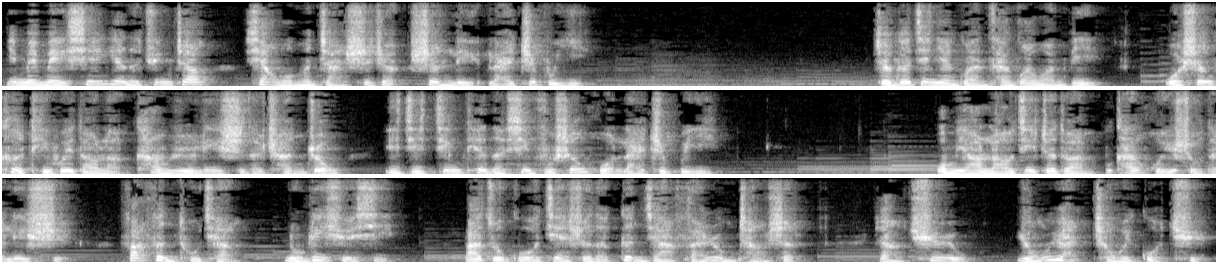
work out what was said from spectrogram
一枚枚鲜艳的勋章。向我们展示着胜利来之不易。整个纪念馆参观完毕，我深刻体会到了抗日历史的沉重，以及今天的幸福生活来之不易。我们要牢记这段不堪回首的历史，发愤图强，努力学习，把祖国建设得更加繁荣昌盛，让屈辱永远成为过去。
